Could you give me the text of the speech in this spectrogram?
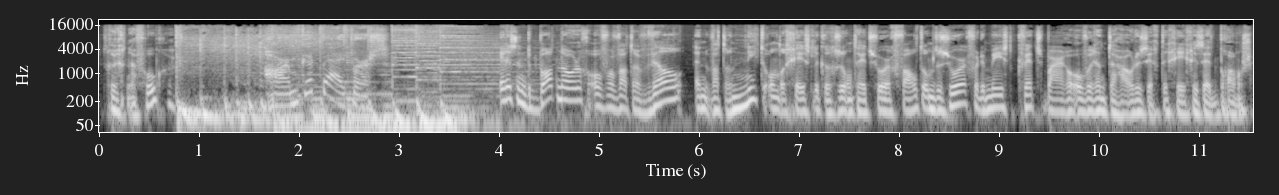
Terug naar vroeger. Harmke Pijpers. Er is een debat nodig over wat er wel en wat er niet onder geestelijke gezondheidszorg valt. om de zorg voor de meest kwetsbaren overeind te houden, zegt de GGZ-branche.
